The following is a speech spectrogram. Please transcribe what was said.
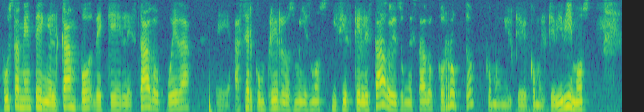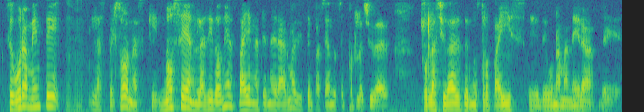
justamente en el campo de que el Estado pueda eh, hacer cumplir los mismos y si es que el Estado es un Estado corrupto, como, en el, que, como el que vivimos, seguramente las personas que no sean las idóneas vayan a tener armas y estén paseándose por, la ciudad, por las ciudades de nuestro país eh, de una manera eh,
